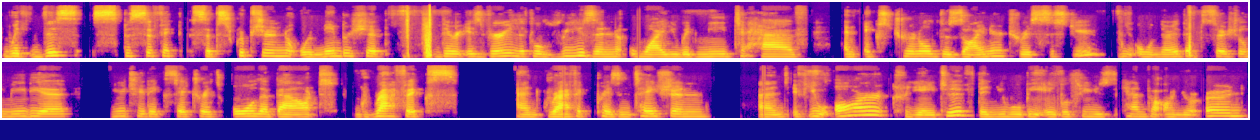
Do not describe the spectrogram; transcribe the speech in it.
with this specific subscription or membership, there is very little reason why you would need to have an external designer to assist you. We all know that social media, YouTube, etc., it's all about graphics and graphic presentation. And if you are creative, then you will be able to use Canva on your own.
